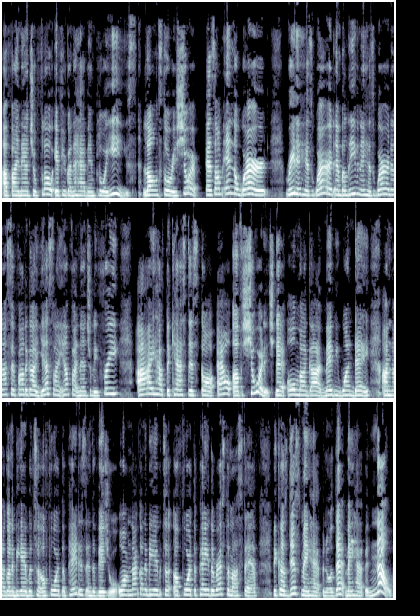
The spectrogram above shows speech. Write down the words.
a financial flow if you're going to have employees. Long story short, as I'm in the word, reading his word and believing in his word, and I said, Father God, yes, I am financially free. I have to cast this thought out of shortage that, oh my God, maybe one day I'm not going to be able to afford to pay this individual or I'm not going to be able to afford to pay the rest of my staff because this may happen or that may happen. No,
